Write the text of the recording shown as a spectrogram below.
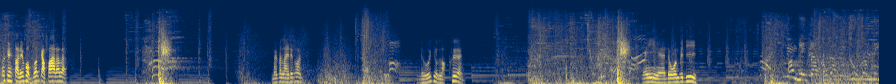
โอเค ตอนนี้ผมต้องกลับบ้านแล้วแหละ ไม่เป็นไรทุกคน รู้อยู่หรอกเพื่อน ไม่ไงโดนไปดีป้อมเลนกลางของเราถูกโจมตี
